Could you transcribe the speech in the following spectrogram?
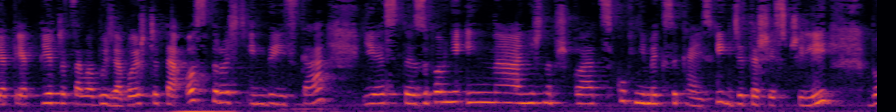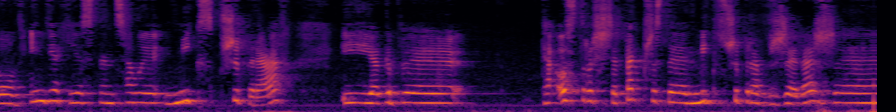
jak, jak piecze cała buzia, bo jeszcze ta ostrość indyjska jest zupełnie inna niż na przykład z kuchni meksykańskiej, gdzie też jest chili, bo w Indiach jest ten cały miks przypraw i jakby ta ostrość się tak przez ten miks przypraw wżera, że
